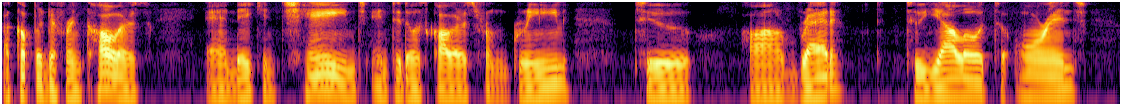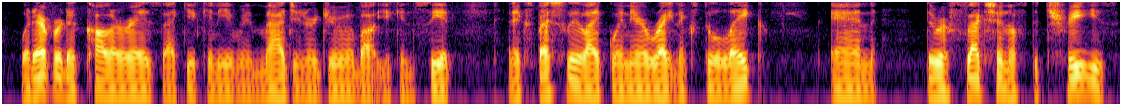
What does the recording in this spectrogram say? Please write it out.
a couple of different colors and they can change into those colors from green to uh, red to yellow to orange, whatever the color is, like you can even imagine or dream about, you can see it. And especially like when you're right next to a lake and the reflection of the trees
